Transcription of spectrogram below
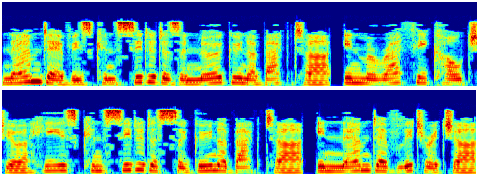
Namdev is considered as a Nirguna Bhakta, in Marathi culture he is considered a Saguna Bhakta, in Namdev literature,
